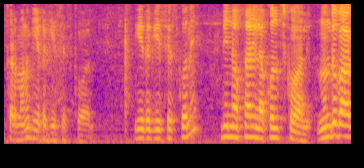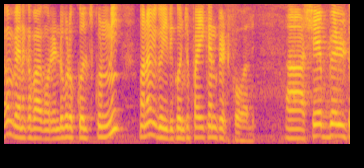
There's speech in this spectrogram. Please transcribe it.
ఇక్కడ మనం గీత గీసేసుకోవాలి. గీత గీసేసుకొని దీన్ని ఒకసారి ఇలా కొలుచుకోవాలి. ముందు భాగం వెనక భాగం రెండు కూడా కొలుచుకుని మనం ఇగో ఇది కొంచెం పైకని పెట్టుకోవాలి. షేప్ బెల్ట్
